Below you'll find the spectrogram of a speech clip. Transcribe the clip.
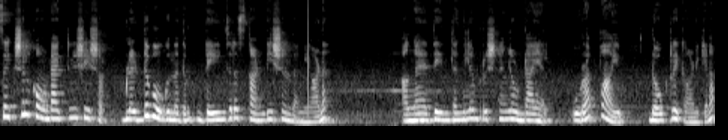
സെക്ഷൽ കോണ്ടാക്റ്റിന് ശേഷം ബ്ലഡ് പോകുന്നതും ഡേഞ്ചറസ് കണ്ടീഷൻ തന്നെയാണ്. അങ്ങനത്തെ എന്തെങ്കിലും പ്രശ്നങ്ങൾ ഉണ്ടായാൽ ഉറപ്പായും ഡോക്ടറെ കാണിക്കണം.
